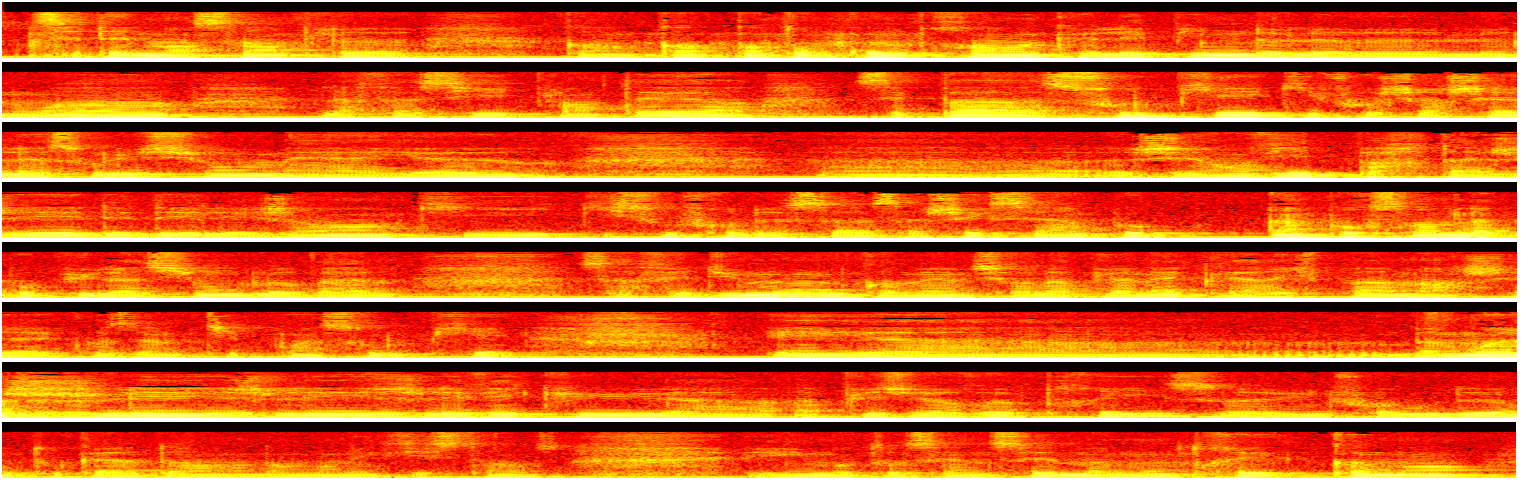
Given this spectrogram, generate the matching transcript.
C'est tellement simple quand, on comprend que l'épine de le, noir, la fasciite plantaire, c'est pas sous le pied qu'il faut chercher la solution, mais ailleurs. Euh, j'ai envie de partager et d'aider les gens qui, qui, souffrent de ça. Sachez que c'est 1% de la population globale. Ça fait du monde quand même sur la planète qui n'arrive pas à marcher à cause d'un petit point sous le pied. Et euh, ben moi, je l'ai, je l'ai, je l'ai vécu à, plusieurs reprises, une fois ou deux en tout cas dans, dans mon existence. Et Imoto Sensei m'a montré comment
